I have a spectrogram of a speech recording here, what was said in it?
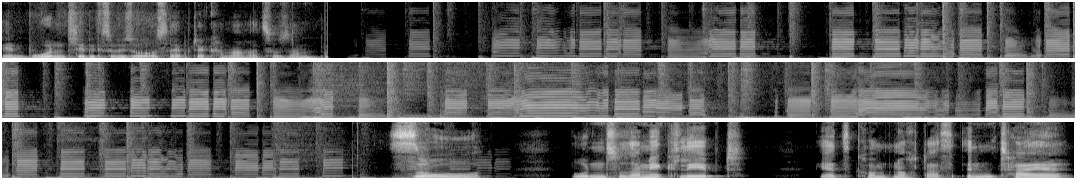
den Boden klebe ich sowieso außerhalb der Kamera zusammen. So, Boden zusammengeklebt. Jetzt kommt noch das Innenteil.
